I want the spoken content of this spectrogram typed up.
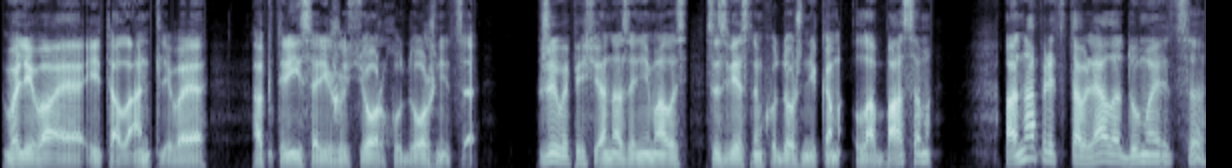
волевая и талантливая, актриса, режиссер, художница. Живописью она занималась с известным художником Лабасом. Она представляла, думается,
